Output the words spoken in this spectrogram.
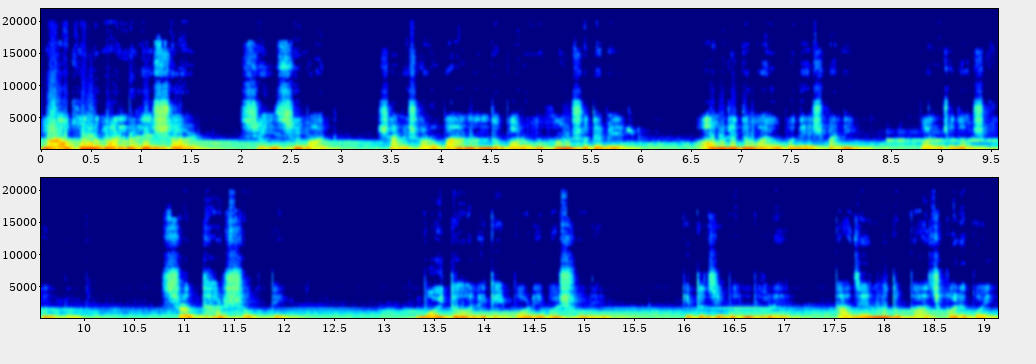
মা অখণ্ড মণ্ডলেশ্বর, শ্রী শ্রীমৎ স্বামী স্বরূপানন্দ পরমহংসদেবের অমৃতময় উপদেশবাণী, পঞ্চদশ খণ্ড। শ্রদ্ধার শক্তি। বই তো অনেকেই পড়ে বা শোনে, কিন্তু জীবন ভরে কাজের মতো কাজ করে কই?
